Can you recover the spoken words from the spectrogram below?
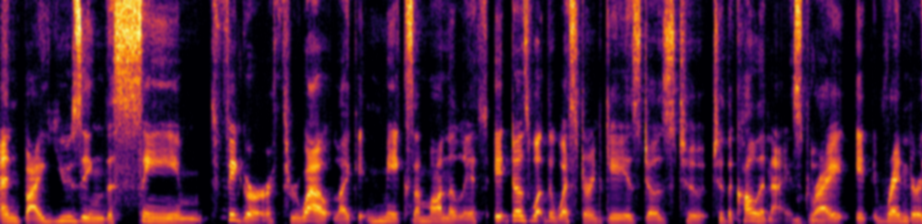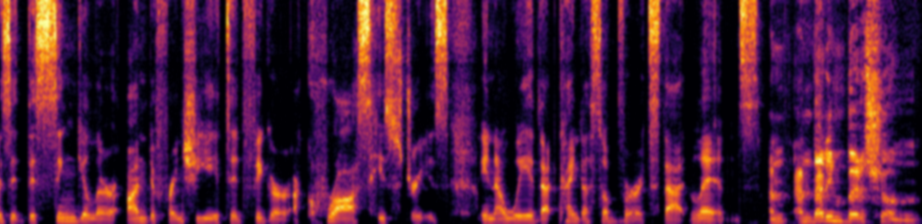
and by using the same figure throughout like it makes a monolith it does what the western gaze does to to the colonized mm-hmm. right it renders is it this singular, undifferentiated figure across histories in a way that kind of subverts that lens. And and that inversion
